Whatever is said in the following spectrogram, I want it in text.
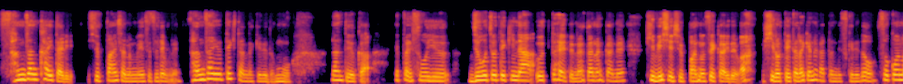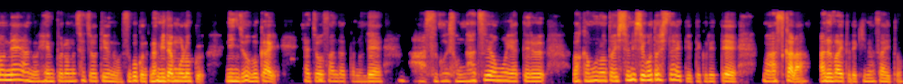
散々書いたり出版社の面接でもね散々言ってきたんだけれども何というかやっぱりそういう情緒的な訴えてなかなかね厳しい出版の世界では 拾っていただけなかったんですけれどそこのねあのヘンプロの社長っていうのはすごく涙もろく人情深い社長さんだったので、うん、あすごいそんな熱い思いやってる若者と一緒に仕事したいって言ってくれて、まあ、明日からアルバイトで来なさいと。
